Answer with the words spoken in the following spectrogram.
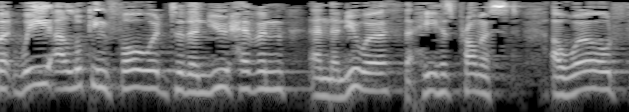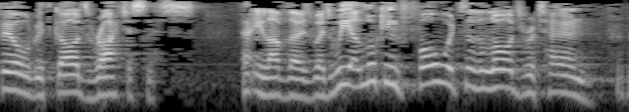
But we are looking forward to the new heaven and the new earth that he has promised, a world filled with God's righteousness. Don't you love those words? We are looking forward to the Lord's return.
